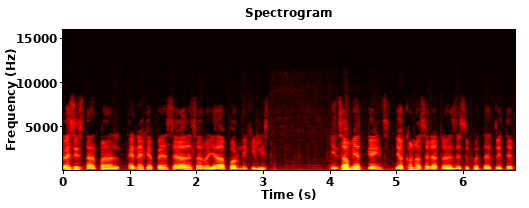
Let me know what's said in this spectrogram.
Resistar para el NGP será desarrollado por Nihilistic. Insomniac Games dio a conocer a través de su cuenta de Twitter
